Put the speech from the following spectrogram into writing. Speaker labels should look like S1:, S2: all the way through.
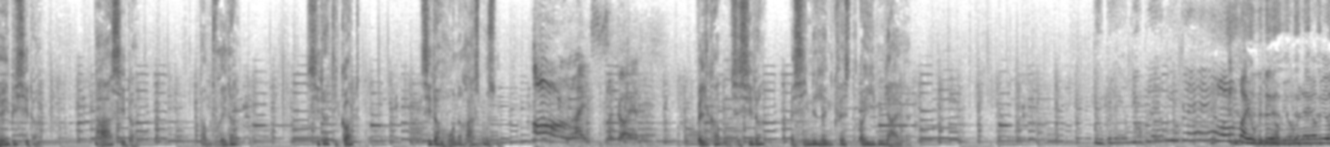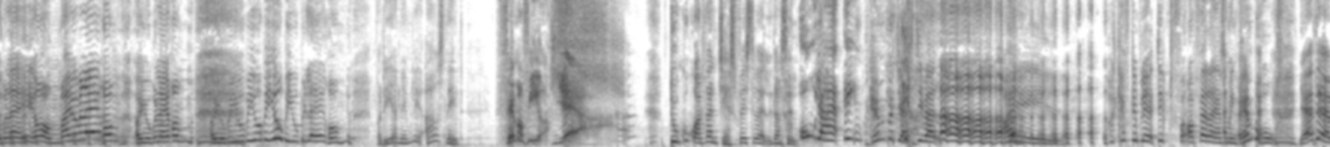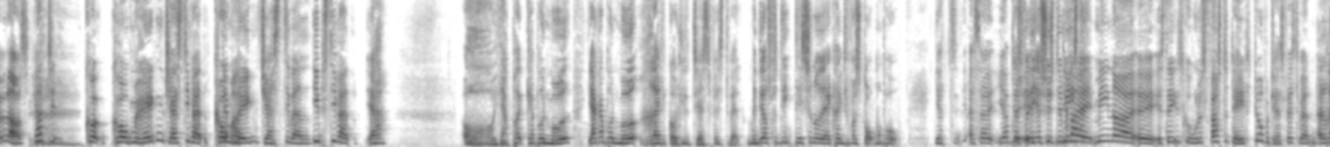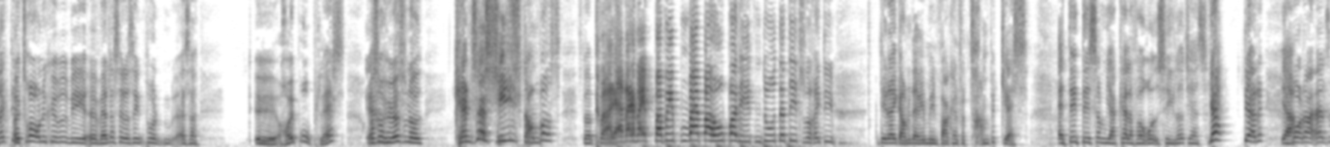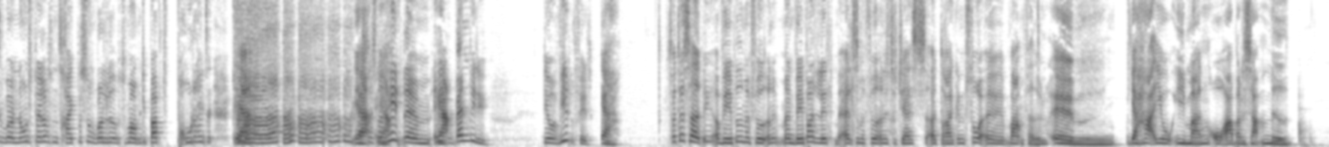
S1: Babysitter. Parasitter. Pomfritter. Sitter de godt? Sitter Horne Rasmussen.
S2: Alright, så gør jeg det.
S1: Velkommen til Sitter med Signe Lindqvist og Iben Jejle.
S3: Jubilæum, jubilæum, jubilæum, og jubilæum, jubilæum, jubilæum, og jubilæum, og jubilæum, og jubi, jubi, jubi, jubi, jubilæum. For det er nemlig afsnit 85.
S4: Yeah! Du kunne godt være en jazzfestival i dig selv.
S3: Oh, jeg er en kæmpe jazzfestival. Ej, hold kæft, det, bliver, det opfatter jeg som en kæmpe ros.
S4: Ja, det er det da også.
S3: Jeg ja, Co- Copenhagen Jazzfestival.
S4: Copenhagen Jazzfestival.
S3: Ibstival.
S4: Ja. Åh, oh, jeg kan på en måde, jeg kan på en måde rigtig godt lide jazzfestival. Men det er også fordi, det er sådan noget, jeg ikke rigtig forstår mig på.
S3: Jeg, altså, jeg,
S4: Det er fordi, jeg synes, det
S3: det
S4: meste-
S3: var min og øh, æstetiske Ules første date. Det var på jazzfestivalen.
S4: Er det rigtigt?
S3: Og jeg tror oven i købet, vi øh, valgte at sætte os ind på altså, øh, Højbro Plads, ja. Og så høre sådan noget, Kansas City Stompers. Sådan noget, sådan noget rigtig, det der i gamle dage, min far kaldte for trampejazz.
S4: Er det det, som jeg kalder for rød seler jazz?
S3: Ja, det er det. Ja. Hvor der er altid, hvor nogen spiller på sådan en trækperson, hvor det lyder som om, de bare prutter helt til.
S4: Ja.
S3: Ja, altså sådan ja. helt, øhm, helt
S4: Ja.
S3: vanvittigt. Det var vildt fedt.
S4: Ja.
S3: Så der sad vi og vippede med fødderne. Man vipper lidt altid med fødderne til jazz og drak en stor øh, varm fadøl.
S4: Øhm, jeg har jo i mange år arbejdet sammen med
